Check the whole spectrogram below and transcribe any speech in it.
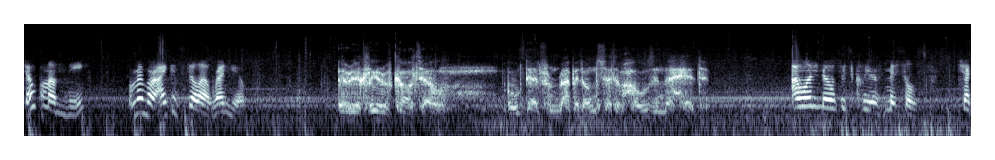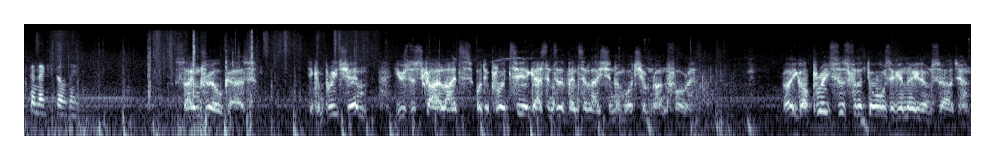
Don't mum me. Remember, I can still outrun you. Area clear of cartel. All dead from rapid onset of holes in the head. I want to know if it's clear of missiles. Check the next building. Same drill, guys. You can breach in, use the skylights, or deploy tear gas into the ventilation and watch them run for it. Right, you got breaches for the doors if you need them, Sergeant.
